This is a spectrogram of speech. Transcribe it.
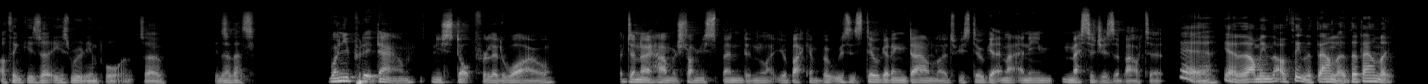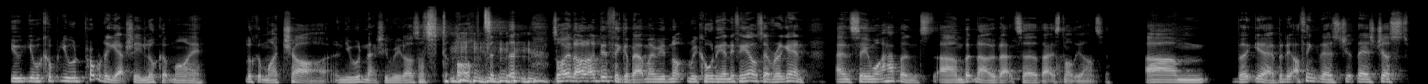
I think is uh, is really important. So, you know, So- that's When you put it down and you stop for a little while, I don't know how much time you spend in like your backend, but was it still getting downloads? Were you still getting like any messages about it? Yeah, yeah. I mean, I think the download, the download, you you would you would probably actually look at my look at my chart and you wouldn't actually realise I stopped. so I, I did think about maybe not recording anything else ever again and seeing what happens. Um, but no, that's uh, that is not the answer. Um, but yeah, but I think there's ju- there's just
